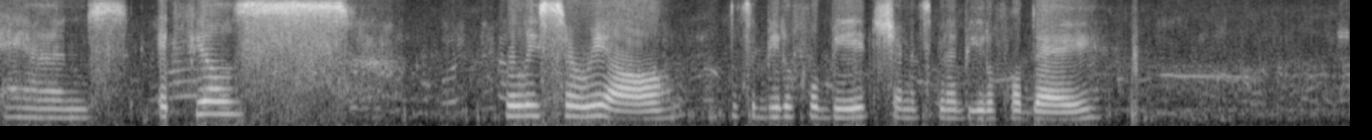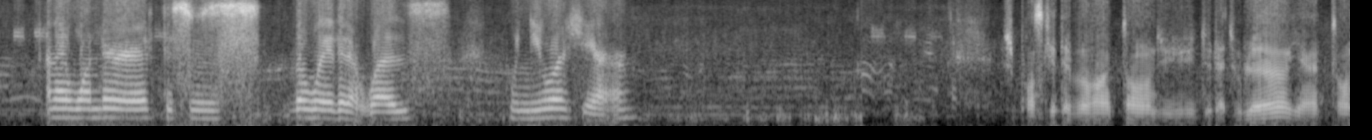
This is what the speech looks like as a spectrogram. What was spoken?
and it feels really surreal. It's a beautiful beach and it's been a beautiful day. And I wonder if this is the way that it was when you were here. Je pense qu'il y a d'abord un temps du, de la douleur, il y a un temps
